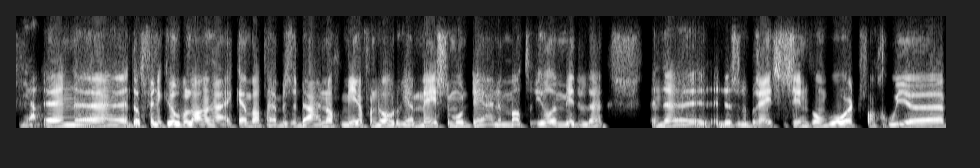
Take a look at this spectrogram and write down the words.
Ja. En dat vind ik heel belangrijk. En wat hebben ze daar nog meer voor nodig? Ja, meeste moderne materieel en middelen. En, en dat is in de breedste zin van woord. Van goede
